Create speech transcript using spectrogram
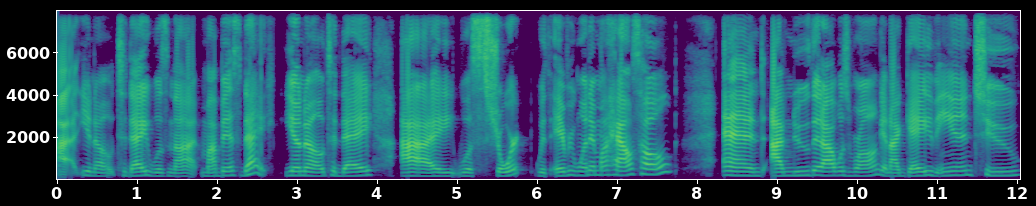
I, you know, today was not my best day. You know, today I was short with everyone in my household and I knew that I was wrong and I gave in to,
